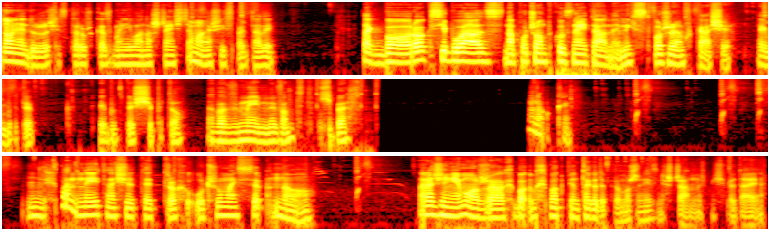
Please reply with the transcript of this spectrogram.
No nie dużo się staruszka zmieniła na szczęście, możesz iść spać dalej. Tak, bo Roxy była z, na początku z Nathanem, ich stworzyłem w kasie. Jakby, kto, jakby ktoś się pytał. Dobra, wymieńmy wam tę ekipę. No okej. Mm, Chyba Nathan się tutaj trochę uczył majster... No. Na razie nie może, ale chyba, chyba od piątego dopiero może niezniszczalność, mi się wydaje.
